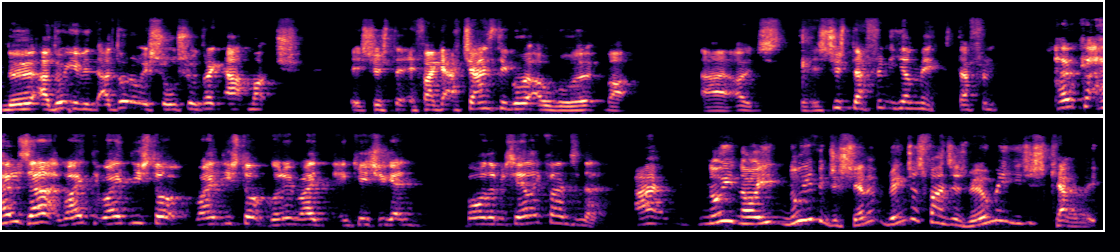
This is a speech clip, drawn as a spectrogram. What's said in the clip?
no, I don't even I don't really social drink that much. It's just that if I get a chance to go out, I'll go out, but uh, it's, it's just different here, mate. It's different. How, how's that? Why, why do you stop? Why do you stop going out? Why, in case you're getting bothered with Celtic fans and that? I, no, no, no, even just Celtic Rangers fans as well, mate. You just can't. Like,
